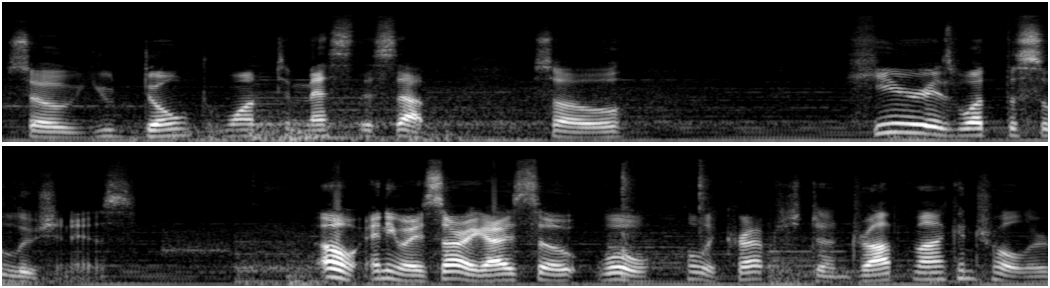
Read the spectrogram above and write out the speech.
So you don't want to mess this up. So here is what the solution is. Oh, anyway, sorry guys, so, whoa, holy crap, just done dropped my controller.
